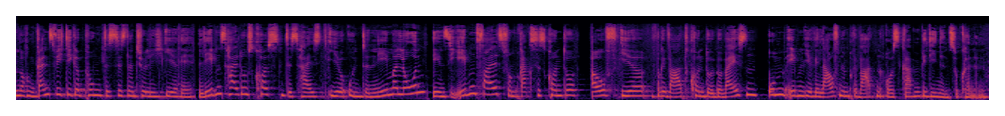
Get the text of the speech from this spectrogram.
noch ein ganz wichtiger Punkt, das ist natürlich Ihre Lebenshaltungskosten, das heißt Ihr Unternehmerlohn, den Sie ebenfalls vom Praxiskonto auf Ihr Privatkonto überweisen, um eben Ihre laufenden privaten Ausgaben bedienen zu können.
